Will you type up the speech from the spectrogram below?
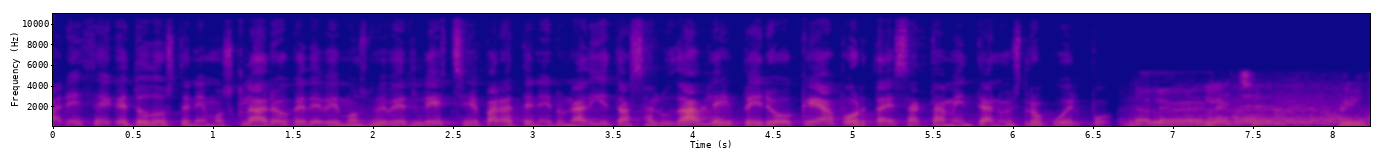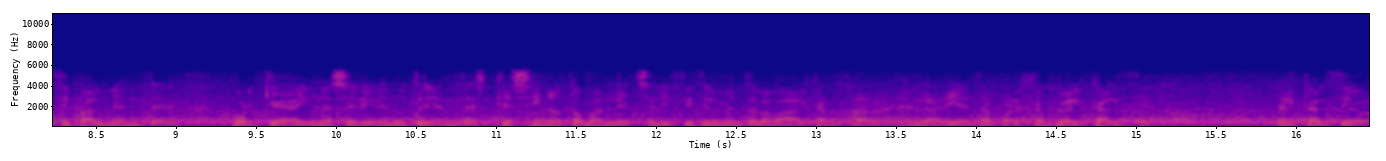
Parece que todos tenemos claro que debemos beber leche para tener una dieta saludable, pero ¿qué aporta exactamente a nuestro cuerpo? Beber leche principalmente porque hay una serie de nutrientes que si no tomas leche difícilmente lo vas a alcanzar en la dieta. Por ejemplo, el calcio. El calcio,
